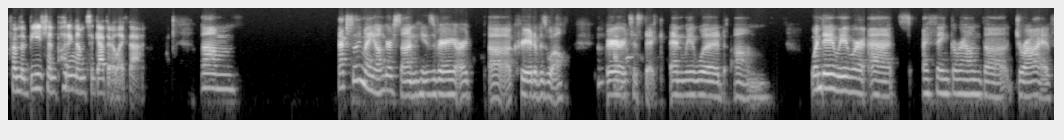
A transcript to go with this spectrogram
from the beach and putting them together like that? Um, actually, my younger son, he's very art uh, creative as well, very artistic, and we would um, one day we were at i think around the drive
